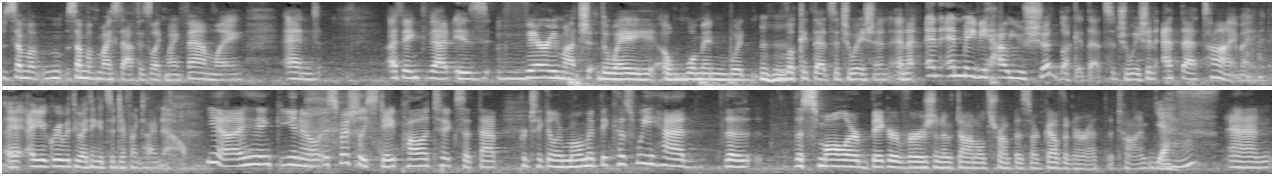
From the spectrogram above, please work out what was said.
some of some of my staff is like my family, and I think that is very much the way a woman would Mm-hmm. look at that situation, and and and maybe how you should look at that situation at that time. I, I, I agree with you. I think it's a different time now. Yeah, I think, you know, especially state politics at that particular moment, because we had the the smaller, bigger version of Donald Trump as our governor at the time. Yes. And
